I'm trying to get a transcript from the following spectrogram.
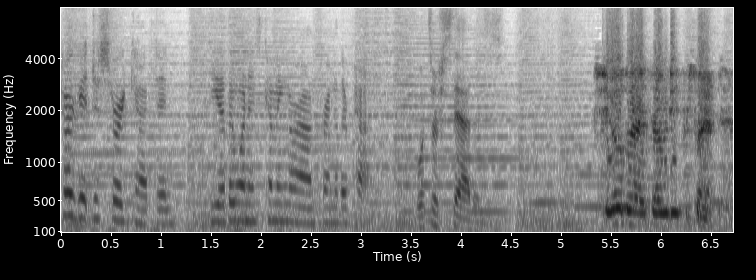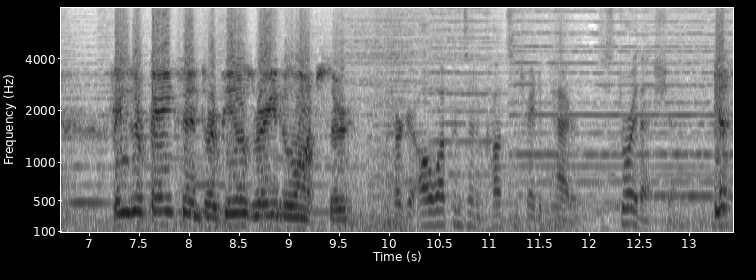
Target destroyed, Captain. The other one is coming around for another pass. What's our status? Shields are at 70%. Phaser banks and torpedoes ready to launch, sir. Target all weapons in a concentrated pattern. Destroy that ship. Yes,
